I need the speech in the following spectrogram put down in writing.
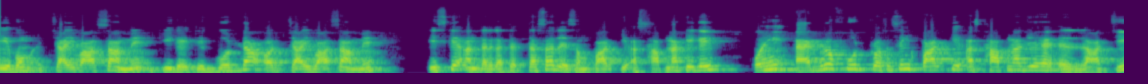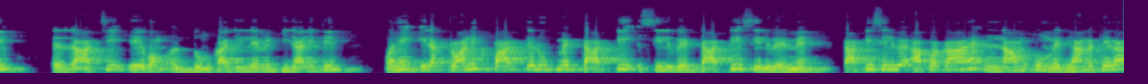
एवं चाईवासा में की गई थी। गोड्डा और चाईवासा में इसके अंतर्गत तसर रेशम पार्क की स्थापना की गई। वहीं एग्रो फ़ूड प्रोसेसिंग पार्क की स्थापना जो है रांची रांची एवं दुमका ज़िले में की जानी थी। वहीं इलेक्ट्रॉनिक पार्क के रूप में टाटी सिल्वे टाटी सिल्वे में, टाटी सिल्वे आपका कहाँ है? नामकुम में। ध्यान रखिएगा,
